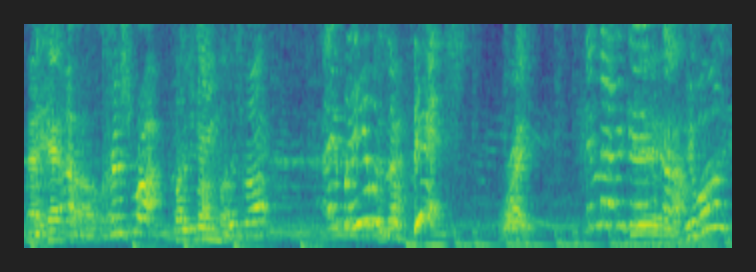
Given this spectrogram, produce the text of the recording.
Madagascar. Chris Rock. Fuck the game up. Chris Rock. Hey, but he was a bitch Right. in Yeah. Madagascar. He was.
